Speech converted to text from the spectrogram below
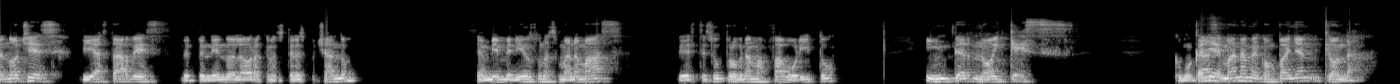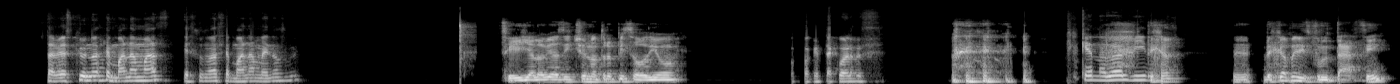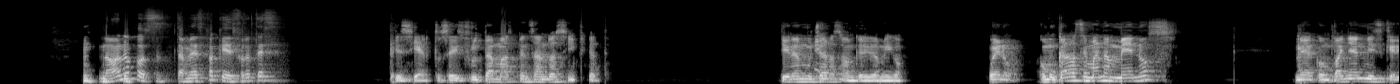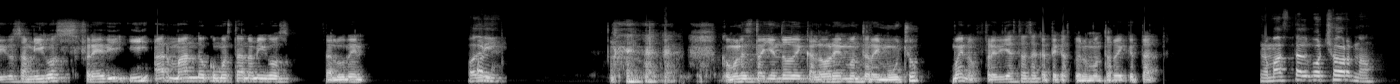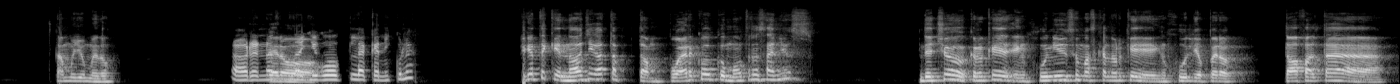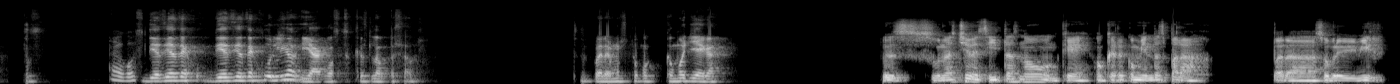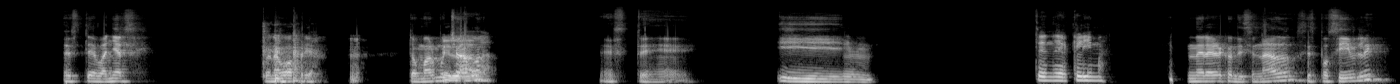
Buenas noches, días, tardes, dependiendo de la hora que nos estén escuchando. Sean bienvenidos una semana más de este su programa favorito, Internoiques. Como cada Oye. semana me acompañan, ¿qué onda? ¿Sabías que una semana más es una semana menos, güey? Sí, ya lo habías dicho en otro episodio. Pues para que te acuerdes. Que no lo olvides. Deja- eh, déjame disfrutar, ¿sí? No, no, pues también es para que disfrutes. Que es cierto, se disfruta más pensando así, fíjate. Tienes mucha razón, querido amigo. Bueno, como cada semana menos, me acompañan mis queridos amigos Freddy y Armando. ¿Cómo están, amigos? Saluden. Oli, ¿Cómo les está yendo de calor en Monterrey? ¿Mucho? Bueno, Freddy ya está en Zacatecas, pero en Monterrey, ¿qué tal? nomás está el bochorno. Está muy húmedo. Ahora no, Pero- no llegó la canícula. Fíjate que no ha llegado tan, tan puerco como otros años. De hecho, creo que en junio hizo más calor que en julio, pero todavía falta pues, Agosto. 10 días de, ju- 10 días de julio y agosto, que es lo pesado. Entonces, veremos cómo, cómo llega. Pues unas chevecitas, ¿no? ¿O qué? ¿O qué recomiendas para, para sobrevivir? Este, bañarse con agua fría. Tomar mucha agua. Este. Y Tener clima. tener aire acondicionado, si es posible.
